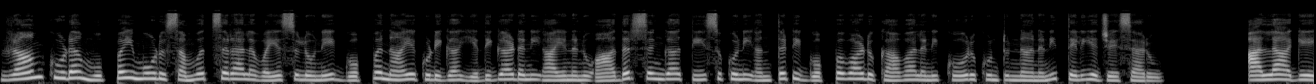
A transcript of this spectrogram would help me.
రామ్ కూడా ముప్పై మూడు సంవత్సరాల వయస్సులోనే గొప్ప నాయకుడిగా ఎదిగాడని ఆయనను ఆదర్శంగా తీసుకుని అంతటి గొప్పవాడు కావాలని కోరుకుంటున్నానని తెలియజేశారు. అలాగే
